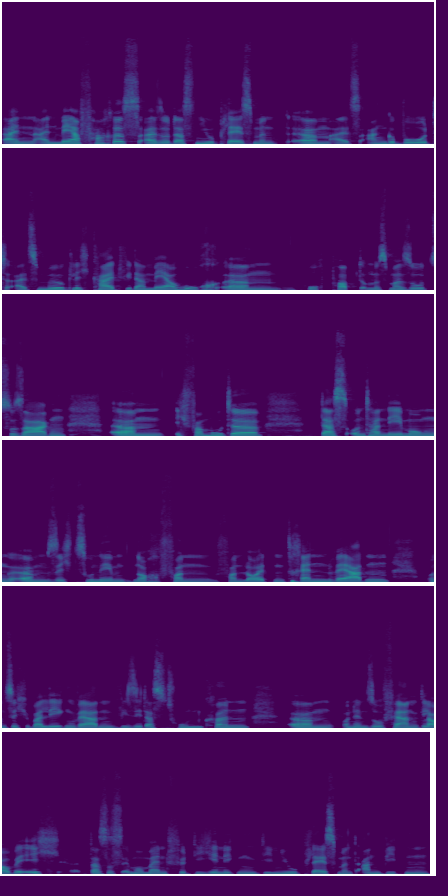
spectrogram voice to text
ein, ein Mehrfaches, also das New Placement ähm, als Angebot, als Möglichkeit wieder mehr hoch, ähm, hochpoppt, um es mal so zu sagen. Ähm, ich vermute, dass Unternehmungen ähm, sich zunehmend noch von, von Leuten trennen werden und sich überlegen werden, wie sie das tun können. Ähm, und insofern glaube ich, dass es im Moment für diejenigen, die New Placement anbieten,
